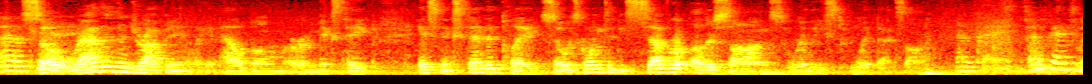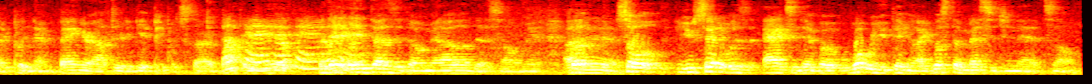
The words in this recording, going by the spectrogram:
Okay. So rather than dropping like an album or a mixtape, it's an extended play, so it's going to be several other songs released with that song. Okay. Okay. It's like putting that banger out there to get people to start popping okay, okay, But okay. That, it does it though, man. I love that song, man. But, yeah. So you said it was accident, but what were you thinking? Like, what's the message in that song?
